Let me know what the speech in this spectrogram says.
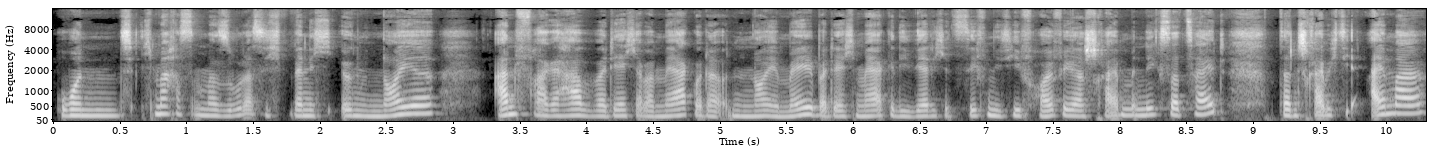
Und ich mache es immer so, dass ich, wenn ich irgendeine neue Anfrage habe, bei der ich aber merke, oder eine neue Mail, bei der ich merke, die werde ich jetzt definitiv häufiger schreiben in nächster Zeit, dann schreibe ich die einmal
